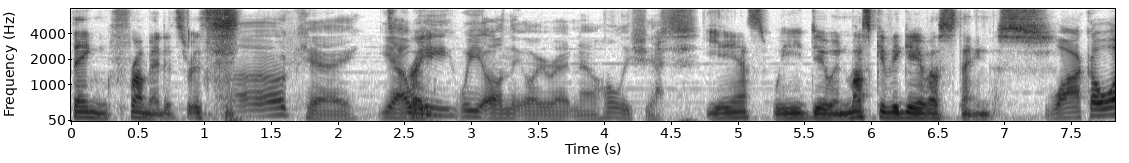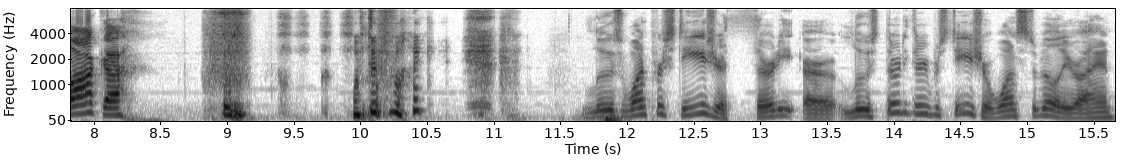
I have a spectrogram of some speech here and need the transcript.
thing from it. It's, it's Okay. Yeah, great. we, we own the Oi right now. Holy shit. yes, we do. And Muscovy gave us things. Waka waka. What the fuck? Lose one prestige or 30 or lose 33 prestige or one stability, Ryan.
